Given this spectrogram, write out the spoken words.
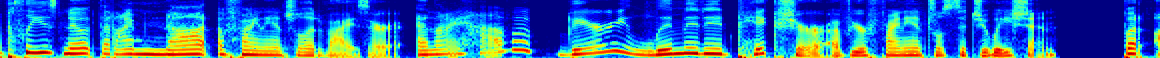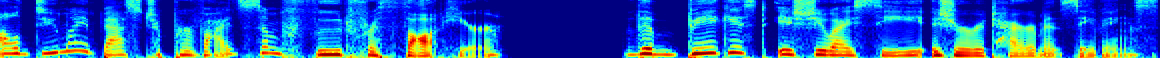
please note that I'm not a financial advisor and I have a very limited picture of your financial situation, but I'll do my best to provide some food for thought here. The biggest issue I see is your retirement savings.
